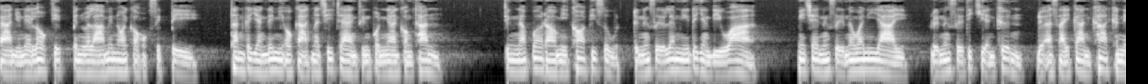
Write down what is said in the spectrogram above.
การณ์อยู่ในโลกทิพย์เป็นเวลาไม่น้อยกว่า 60 ปี ท่านก็ยังได้มีโอกาสมาชี้แจงถึงผลงานของท่าน จึงนับว่าเรามีข้อพิสูจน์ถึงหนังสือเล่มนี้ได้อย่างดีว่า ไม่ใช่หนังสือนวนิยาย หรือหนังสือที่เขียนขึ้น โดยอาศัยการคาดคะเน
